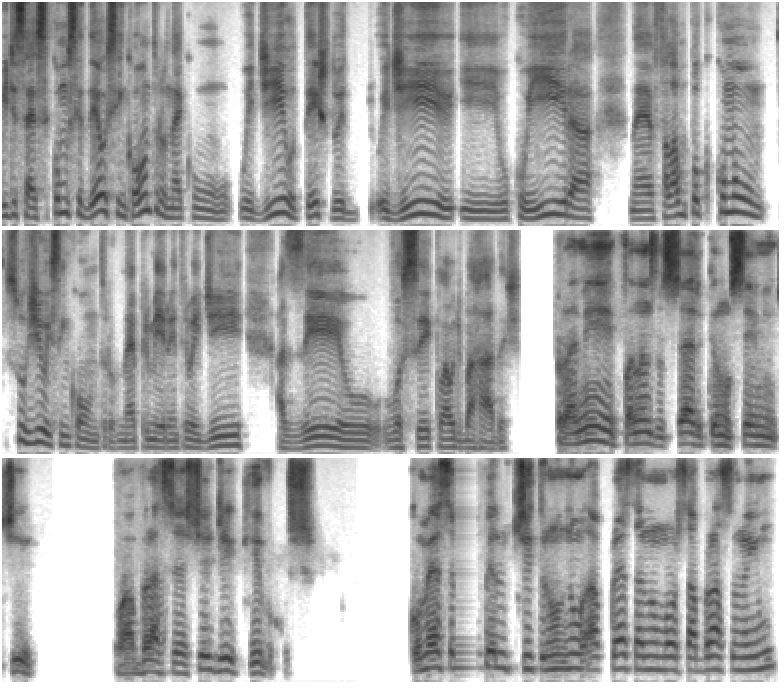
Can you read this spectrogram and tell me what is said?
me dissesse como se deu esse encontro né, com o Edi, o texto do Edi e o Cuíra, né, falar um pouco como surgiu esse encontro, né, primeiro entre o Edi, a Z, o, você, Cláudio Barradas. Para mim, falando sério, que eu não sei mentir, o abraço é cheio de equívocos. Começa pelo título, não, a pressa não mostra abraço nenhum,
